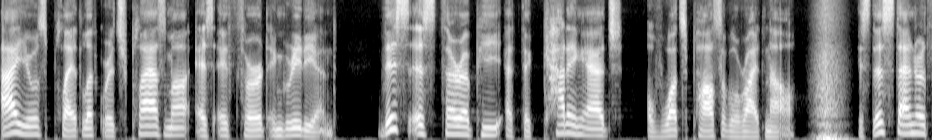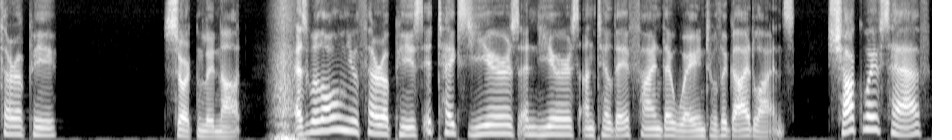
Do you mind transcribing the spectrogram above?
I use platelet-rich plasma as a third ingredient. This is therapy at the cutting edge of what's possible right now. Is this standard therapy? Certainly not. As with all new therapies, it takes years and years until they find their way into the guidelines. Shockwaves have.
